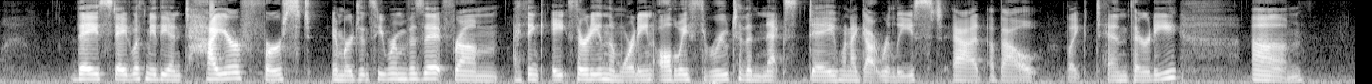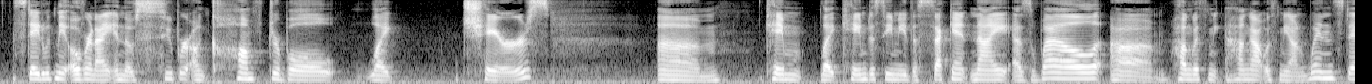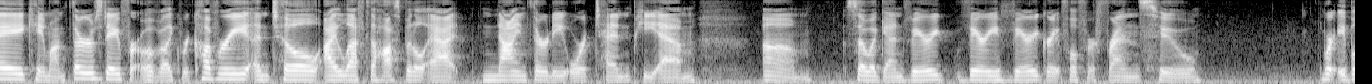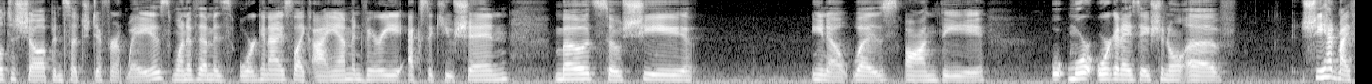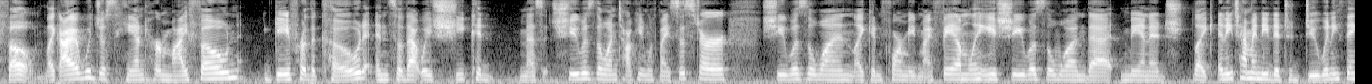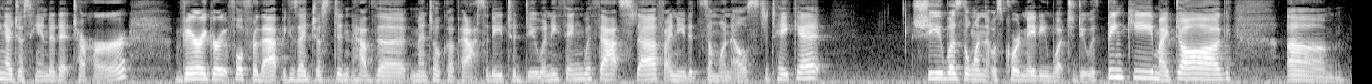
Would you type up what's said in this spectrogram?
they stayed with me the entire first emergency room visit from I think 8:30 in the morning all the way through to the next day when I got released at about like 10:30. Um, stayed with me overnight in those super uncomfortable like chairs. Um, came like came to see me the second night as well um hung with me hung out with me on wednesday came on thursday for over like recovery until i left the hospital at 9:30 or 10 p.m. um so again very very very grateful for friends who were able to show up in such different ways one of them is organized like i am in very execution mode so she you know was on the more organizational of she had my phone. Like I would just hand her my phone, gave her the code, and so that way she could message. She was the one talking with my sister. She was the one like informing my family. She was the one that managed like anytime I needed to do anything, I just handed it to her. Very grateful for that because I just didn't have the mental capacity to do anything with that stuff. I needed someone else to take it. She was the one that was coordinating what to do with Binky, my dog um,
